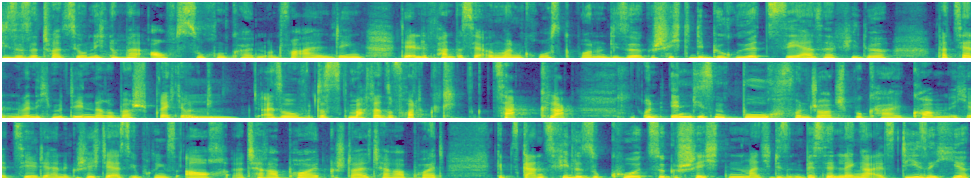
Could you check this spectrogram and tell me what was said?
diese Situation nicht nochmal aufsuchen können. Und vor allen Dingen, der Elefant ist ja irgendwann groß geworden. Und diese Geschichte, die berührt sehr, sehr viele Patienten, wenn ich mit denen darüber spreche. Und mhm. also das macht dann sofort zack, klack. Und in diesem Buch von George Bukai, komm, ich erzähle dir eine Geschichte, er ist übrigens auch äh, Therapeut, Gestalttherapeut, gibt es ganz viele so kurze Geschichten, manche, die sind ein bisschen länger als diese hier,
